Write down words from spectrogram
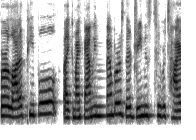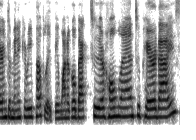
For a lot of people, like my family members, their dream is to retire in Dominican Republic. They want to go back to their homeland, to paradise.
